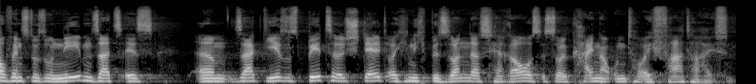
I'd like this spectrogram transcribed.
auch wenn es nur so ein Nebensatz ist, ähm, sagt Jesus, bitte stellt euch nicht besonders heraus, es soll keiner unter euch Vater heißen.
